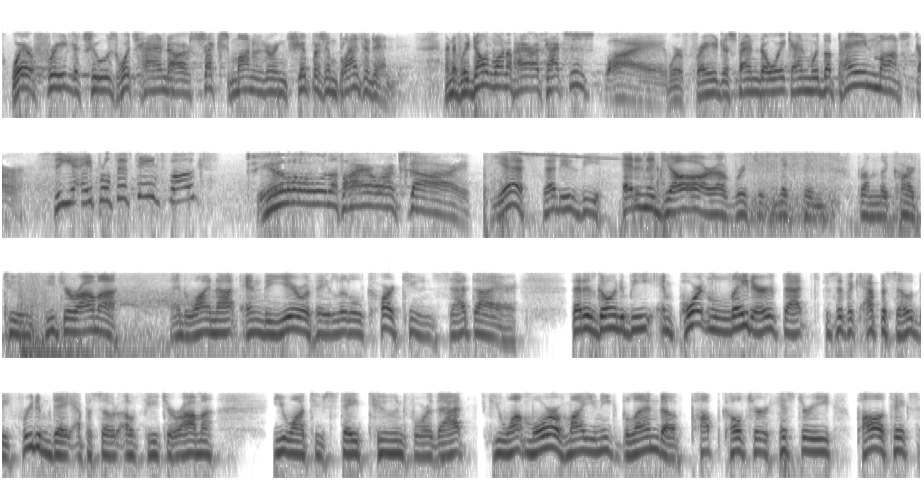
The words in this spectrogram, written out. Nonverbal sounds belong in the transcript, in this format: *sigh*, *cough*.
We're free to choose which hand our sex monitoring chip is implanted in. And if we don't want to pay our taxes, why, we're free to spend a weekend with the pain monster. See you April 15th, folks! Cue the fireworks guy! Yes, that is the head in a jar of Richard Nixon from the cartoon Futurama. And why not end the year with a little cartoon satire? That is going to be important later, that specific episode, the Freedom Day episode of Futurama. You want to stay tuned for that. If you want more of my unique blend of pop culture, history, politics,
